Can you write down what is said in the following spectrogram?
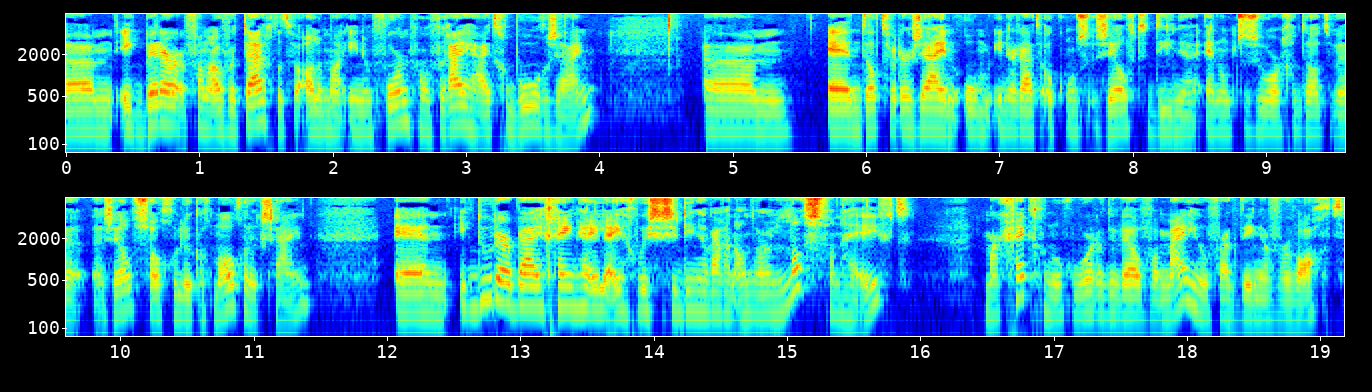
Um, ik ben ervan overtuigd dat we allemaal in een vorm van vrijheid geboren zijn. Um, en dat we er zijn om inderdaad ook onszelf te dienen en om te zorgen dat we zelf zo gelukkig mogelijk zijn. En ik doe daarbij geen hele egoïstische dingen waar een ander last van heeft. Maar gek genoeg worden er wel van mij heel vaak dingen verwacht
